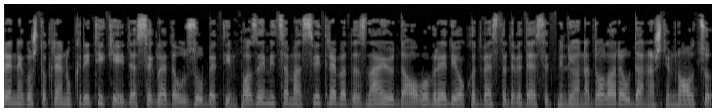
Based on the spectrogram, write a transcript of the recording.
Pre nego što krenu kritike i da se gleda u zube tim pozajmicama, svi treba da znaju da ovo vredi oko 290 miliona dolara u današnjem novcu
